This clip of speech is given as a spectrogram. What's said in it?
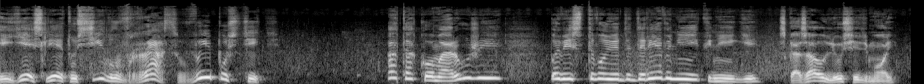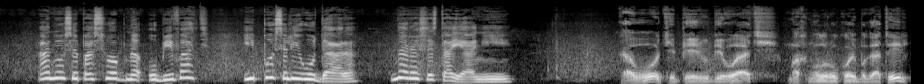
и если эту силу в раз выпустить... О таком оружии повествуют древние книги, сказал Лю седьмой. Оно способно убивать и после удара на расстоянии. «Кого теперь убивать?» — махнул рукой богатырь,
